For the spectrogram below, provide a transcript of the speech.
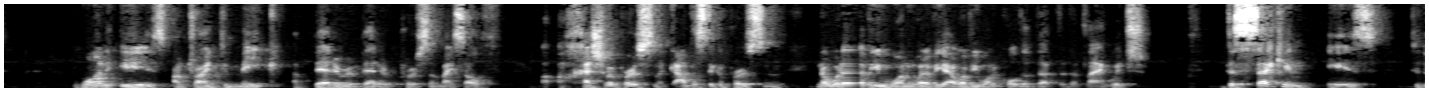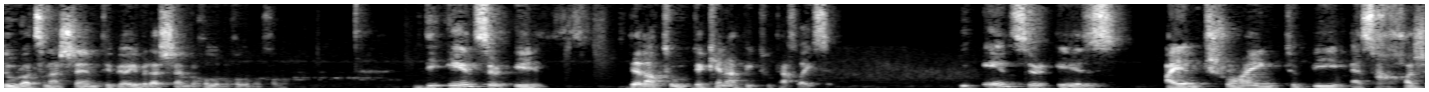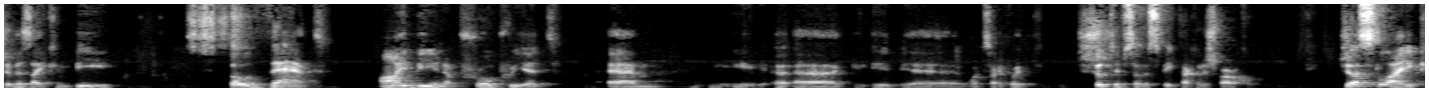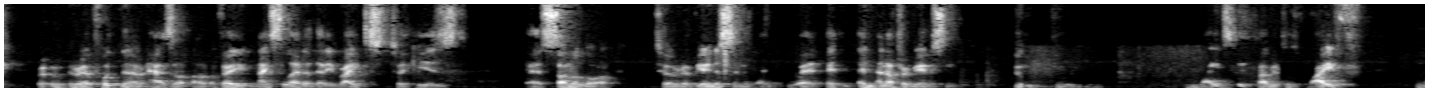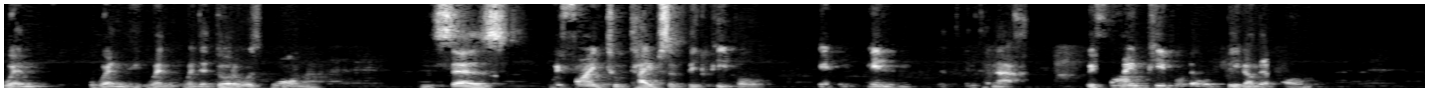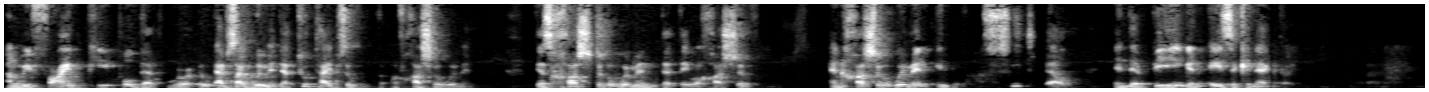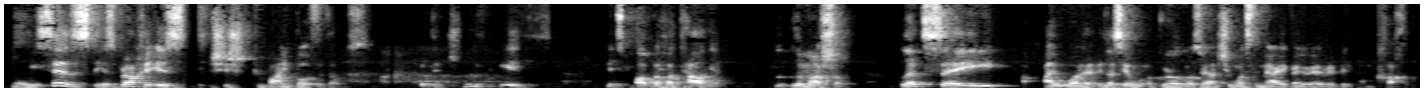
One is I'm trying to make a better and better person myself, a, a person, a godlistic person, you know, whatever you want, whatever you, however you want to call that, that, that language. The second is to do Ratzon Hashem, to be Ayibad Hashem, b'chulu, b'chulu, b'chulu. The answer is they're not two, there cannot be two tachleisim. The answer is I am trying to be as chashiv as I can be so that I be an appropriate um, uh, uh, uh, what's word? Shutif, so to speak, Takadish Baruch. Just like Rev Hutner has a, a very nice letter that he writes to his uh, son-in-law, to Rabbi Yonason, when, when, and, and not Rabbi Yonason, to, to, probably to his wife when, when, when, when the daughter was born. He says, we find two types of big people in, in, in Tanakh. We find people that were big on their own, and we find people that were, I'm sorry, women. There are two types of, of chashuv women. There's chashuv women that they were chashuv, and chashuv women in the seatbelt in their being an Eza Kenegdoi. So he says his bracha is she should combine both of those. But the truth is, it's Abba Hatalia. Lamashal. Let's say I want to, let's say a girl goes around, she wants to marry a very, very, big man, Chacham.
